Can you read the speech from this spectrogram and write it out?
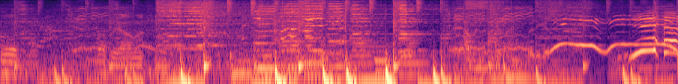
Shorts. Lovely helmet. Yeah, helmet looks good, mate. Really good. Yeah!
